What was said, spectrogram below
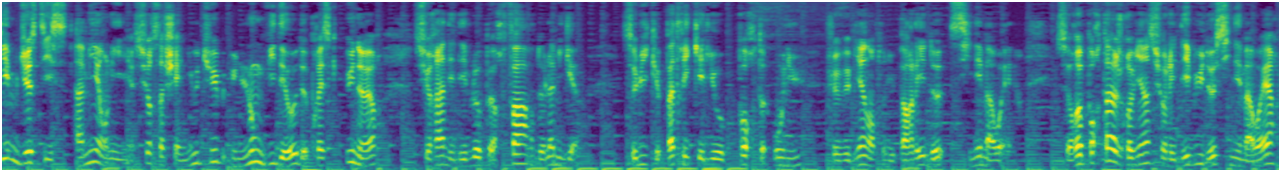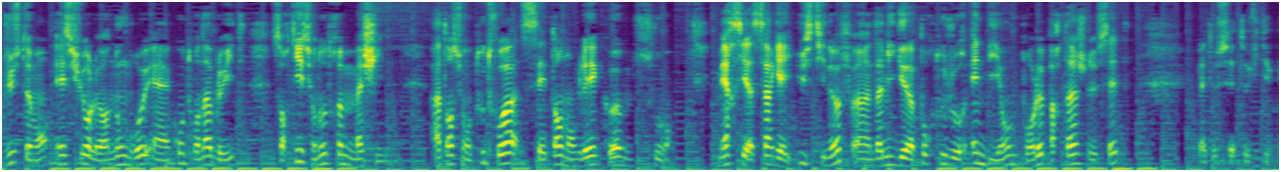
Kim Justice a mis en ligne sur sa chaîne YouTube une longue vidéo de presque une heure sur un des développeurs phares de l'Amiga, celui que Patrick Helio porte au nu, je veux bien entendu parler de Cinemaware. Ce reportage revient sur les débuts de Cinemaware justement et sur leurs nombreux et incontournables hits sortis sur notre machine. Attention toutefois, c'est en anglais comme souvent. Merci à Sergei Ustinov d'Amiga pour toujours and Beyond pour le partage de cette, bah, de cette vidéo.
